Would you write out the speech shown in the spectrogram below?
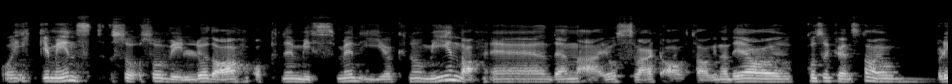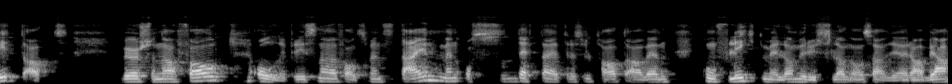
og ikke minst så, så, vil jo da optimismen i økonomien da, eh, den er jo svært avtagende. Det har, konsekvensen har jo blitt at børsene har falt, oljeprisen har falt som en stein, men også dette er et resultat av en konflikt mellom Russland og Saudi-Arabia.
